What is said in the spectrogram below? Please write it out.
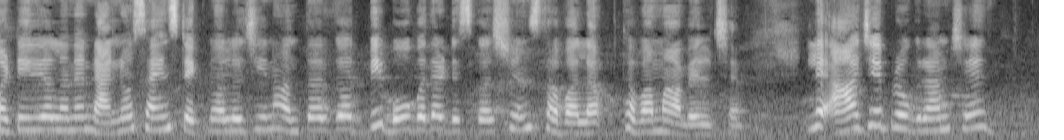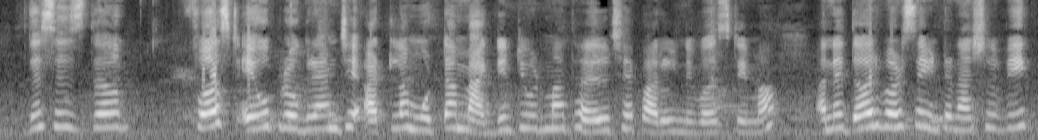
મટીરિયલ અને નાનો સાયન્સ ટેકનોલોજીના અંતર્ગત બી બહુ બધા ડિસ્કશન્સ થવાલા, થવામાં આવેલ છે. એટલે આ જે પ્રોગ્રામ છે ધીસ ઇઝ ધ ફર્સ્ટ એવો પ્રોગ્રામ જે આટલા મોટા મેગ્નિટ્યુડમાં થયેલ છે પારુલ યુનિવર્સિટીમાં અને દર વર્ષે ઇન્ટરનેશનલ વીક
